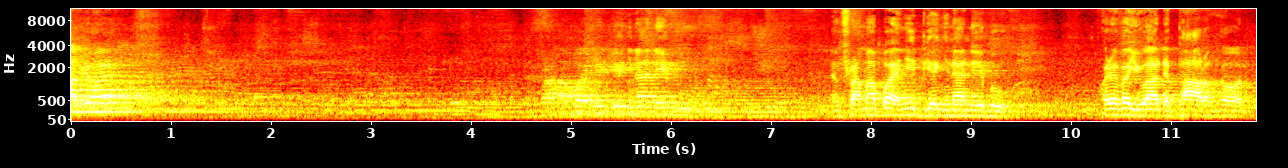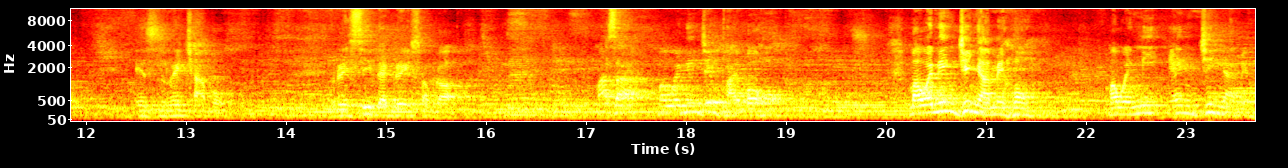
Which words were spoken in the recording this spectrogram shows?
Up your head. Mframa bɔ ɛnyɛ dua nyinaa na ebu. Mframa bɔ ɛnyɛ dua nyinaa na ebu. Wherever you are, the power of God is reachable. Receive the grace of God. Masa, ma w'ani ngye mpaebɔ ho. Ma w'ani ngye nyame ho. Ma w'ani ngye nyame ho.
